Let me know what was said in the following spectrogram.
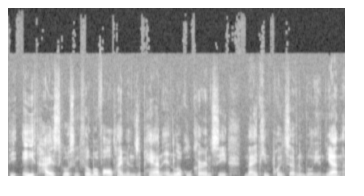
the eighth highest grossing film of all time in Japan in local currency, 19.7 billion yen.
